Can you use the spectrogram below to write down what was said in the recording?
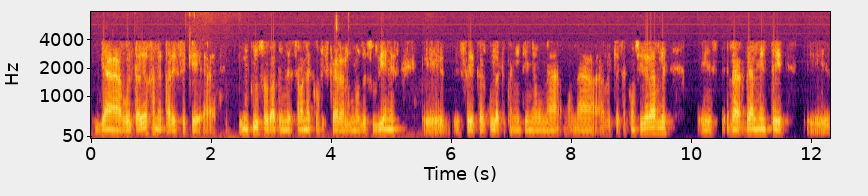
ya vuelta de hoja. Me parece que uh, incluso va a tener, se van a confiscar algunos de sus bienes. Eh, se calcula que también tiene una, una riqueza considerable. Este, realmente eh,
